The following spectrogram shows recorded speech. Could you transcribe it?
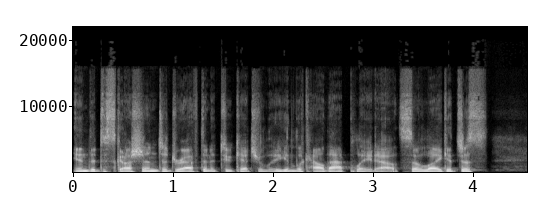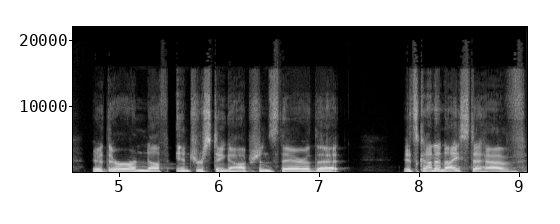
in the discussion to draft in a two catcher league, and look how that played out. So, like, it just, there, there are enough interesting options there that it's kind of nice to have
